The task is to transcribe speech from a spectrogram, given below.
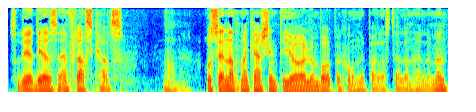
Så det, det är en flaskhals. Och sen att man kanske inte gör lumbalpunktioner på alla ställen heller. Men,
